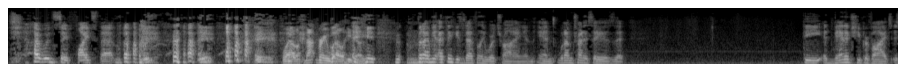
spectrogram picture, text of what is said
I wouldn't say fights that. Well, not very well he does. but I mean, I think it's definitely worth trying. And, and what I'm trying to say is that the advantage he provides is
